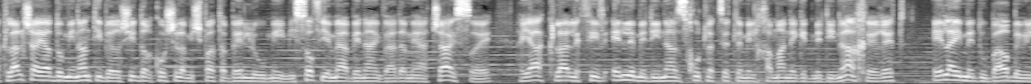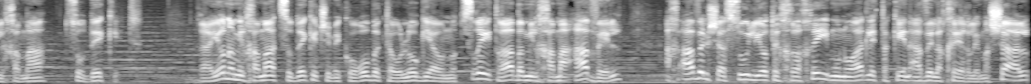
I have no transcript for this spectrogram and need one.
הכלל שהיה דומיננטי בראשית דרכו של המשפט הבינלאומי, מסוף ימי הביניים ועד המאה ה-19, היה הכלל לפיו אין למדינה זכות לצאת למלחמה נגד מדינה אחרת, אלא אם מדובר במלחמה צודקת. רעיון המלחמה הצודקת שמקורו בתיאולוגיה הנוצרית ראה במלחמה עוול, אך עוול שעשוי להיות הכרחי אם הוא נועד לתקן עוול אחר, למשל,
